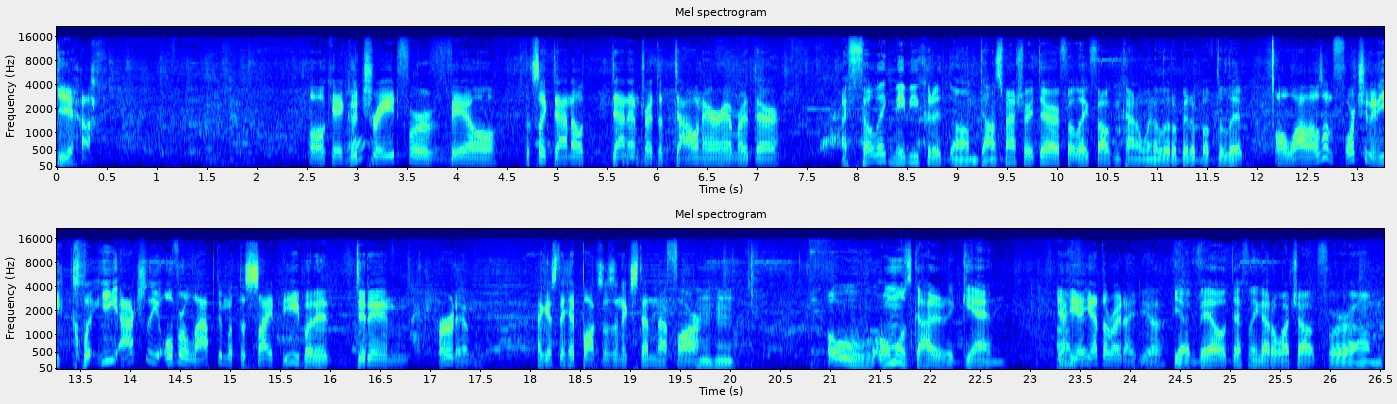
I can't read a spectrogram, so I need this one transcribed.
Yeah. Okay, good Oh. trade for Vale. Looks like Dano, Dan M tried to down air him right there. I felt like maybe he could have um, down smash right there. I felt like Falcon kind of went a little bit above the lip. Oh wow, that was unfortunate. He he actually overlapped him with the side B, but it didn't hurt him. I guess the hitbox doesn't extend that far. Oh, almost got it again. Yeah, Um, he, he had the right idea. Yeah, Vale definitely got to watch out for um,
